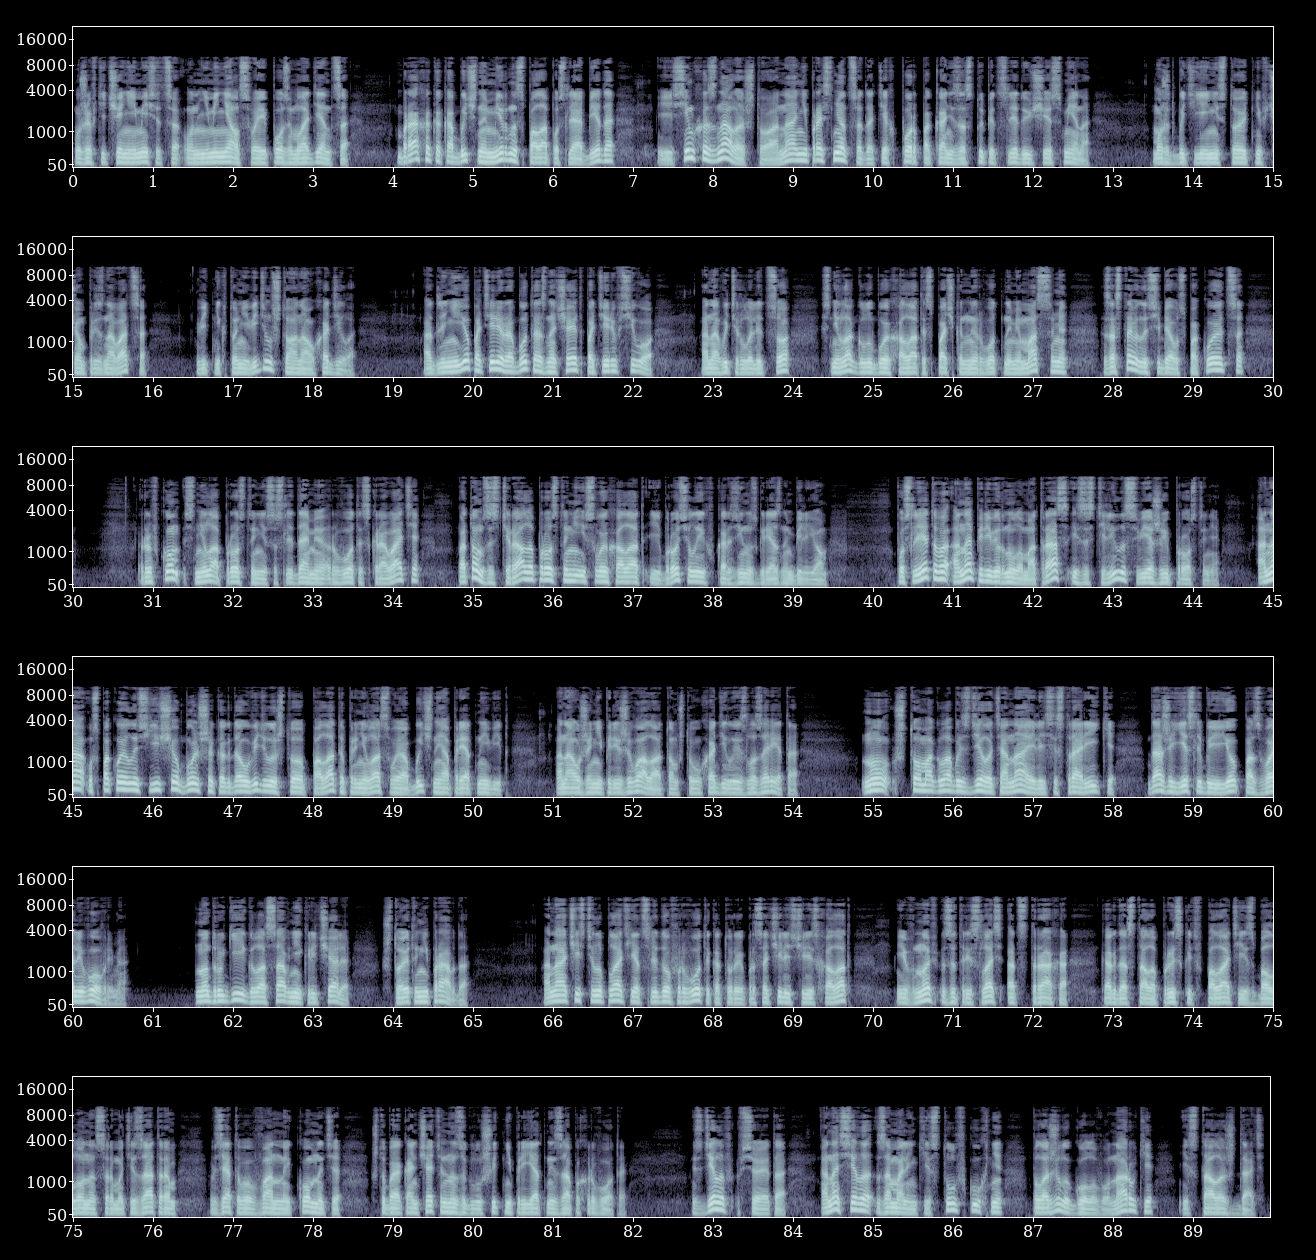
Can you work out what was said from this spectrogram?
Уже в течение месяца он не менял своей позы младенца – Браха, как обычно, мирно спала после обеда, и Симха знала, что она не проснется до тех пор, пока не заступит следующая смена. Может быть, ей не стоит ни в чем признаваться, ведь никто не видел, что она уходила. А для нее потеря работы означает потерю всего. Она вытерла лицо, сняла голубой халат, испачканный рвотными массами, заставила себя успокоиться — рывком сняла простыни со следами рвоты с кровати, потом застирала простыни и свой халат и бросила их в корзину с грязным бельем. После этого она перевернула матрас и застелила свежие простыни. Она успокоилась еще больше, когда увидела, что палата приняла свой обычный опрятный вид. Она уже не переживала о том, что уходила из лазарета. Ну, что могла бы сделать она или сестра Рики, даже если бы ее позвали вовремя. Но другие голоса в ней кричали, что это неправда. Она очистила платье от следов рвоты, которые просочились через халат, и вновь затряслась от страха, когда стала прыскать в палате из баллона с ароматизатором, взятого в ванной комнате, чтобы окончательно заглушить неприятный запах рвоты. Сделав все это, она села за маленький стул в кухне, положила голову на руки и стала ждать.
